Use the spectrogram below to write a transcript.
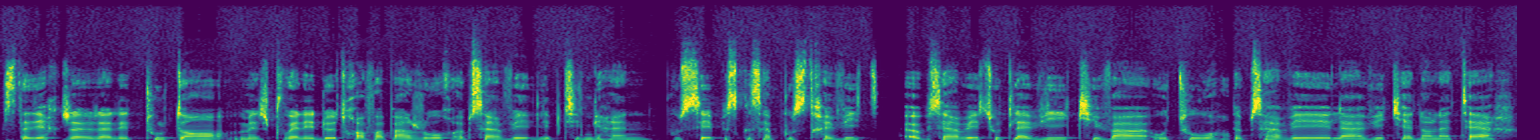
C'est-à-dire que j'a- j'allais tout le temps, mais je pouvais aller deux, trois fois par jour, observer les petites graines pousser parce que ça pousse très vite. Observer toute la vie qui va autour, observer la vie qu'il y a dans la terre.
